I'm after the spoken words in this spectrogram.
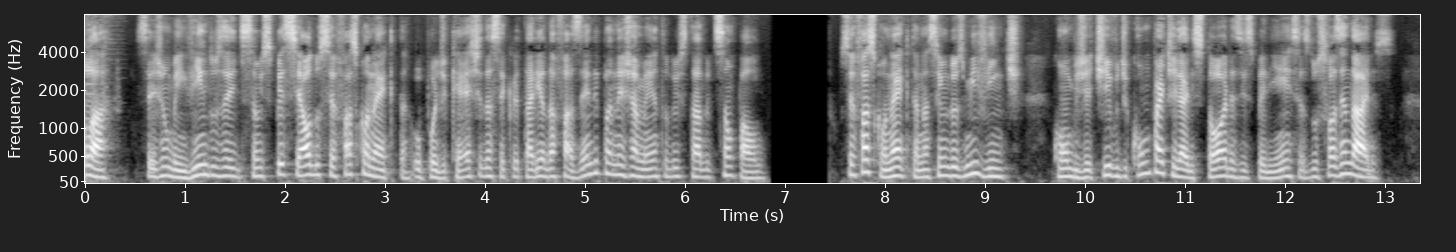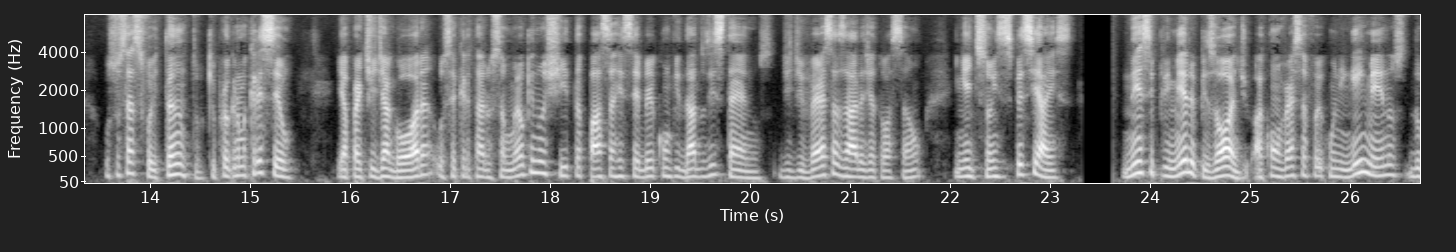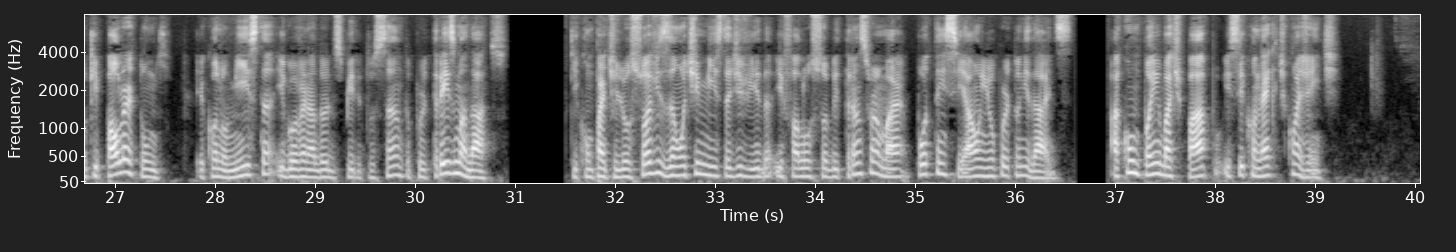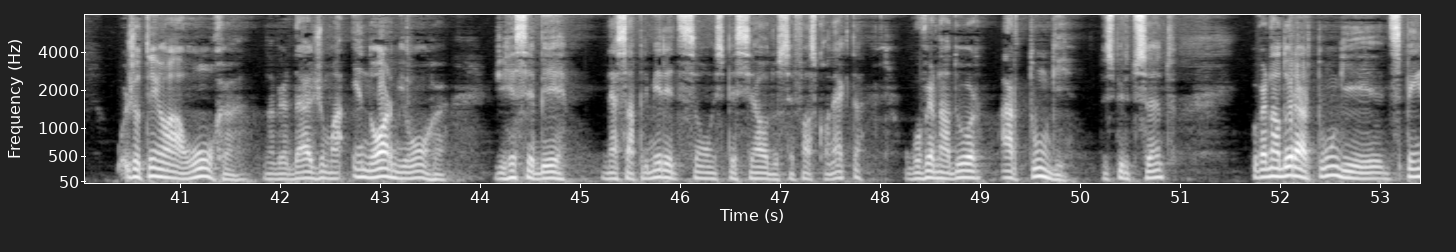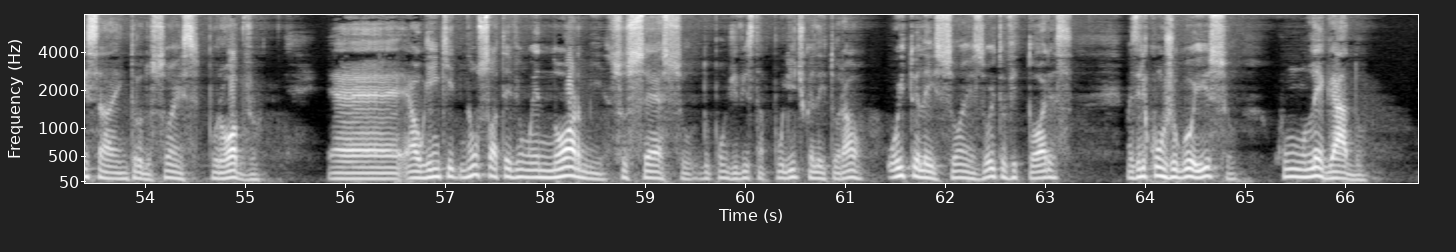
Olá, sejam bem-vindos à edição especial do Cefaz Conecta, o podcast da Secretaria da Fazenda e Planejamento do Estado de São Paulo. O Cefaz Conecta nasceu em 2020, com o objetivo de compartilhar histórias e experiências dos fazendários. O sucesso foi tanto que o programa cresceu, e a partir de agora, o secretário Samuel Kinoshita passa a receber convidados externos, de diversas áreas de atuação, em edições especiais. Nesse primeiro episódio, a conversa foi com ninguém menos do que Paulo Artung, economista e governador do Espírito Santo por três mandatos, que compartilhou sua visão otimista de vida e falou sobre transformar potencial em oportunidades. Acompanhe o bate-papo e se conecte com a gente. Hoje eu tenho a honra, na verdade, uma enorme honra, de receber nessa primeira edição especial do Cefaz Conecta o governador Artung do Espírito Santo. O governador Artung dispensa introduções, por óbvio, é, é, alguém que não só teve um enorme sucesso do ponto de vista político-eleitoral, oito eleições, oito vitórias, mas ele conjugou isso com um legado.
